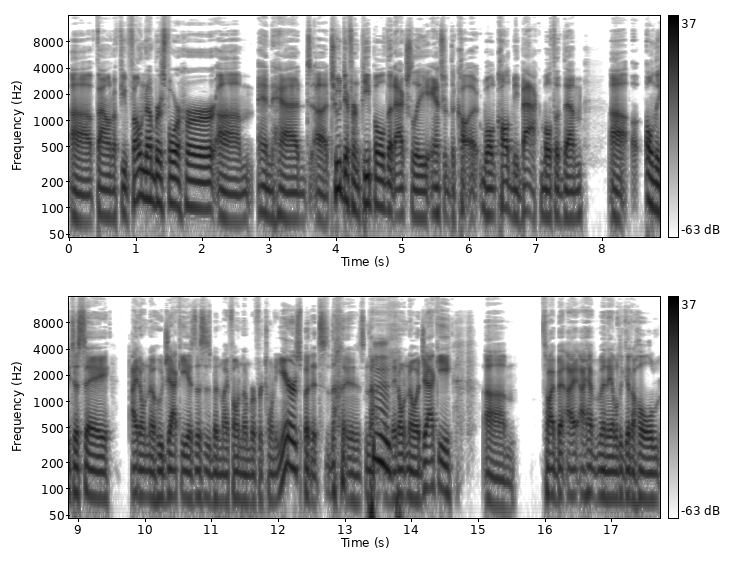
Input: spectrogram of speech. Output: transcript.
Uh, found a few phone numbers for her, um, and had uh, two different people that actually answered the call. Well, called me back, both of them, uh, only to say I don't know who Jackie is. This has been my phone number for 20 years, but it's it's not. Hmm. They don't know a Jackie. Um, so I've been I, I haven't been able to get a hold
